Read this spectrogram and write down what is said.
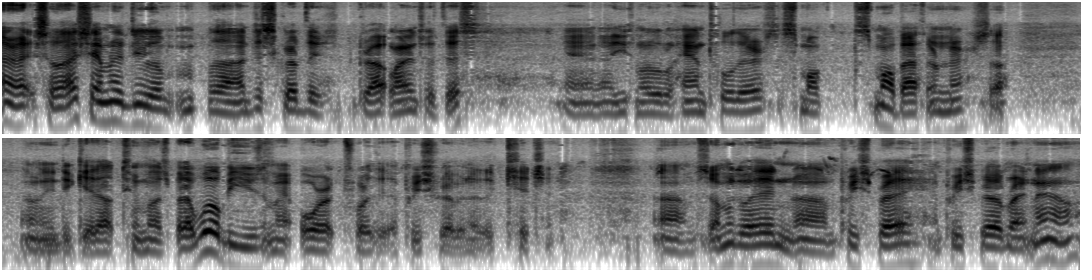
All right, so actually I'm going to do a, uh, just scrub the grout lines with this. And I use my little hand tool there. It's a small, small bathroom there, so I don't need to get out too much. But I will be using my Oreck for the pre-scrubbing of the kitchen. Um, so I'm going to go ahead and um, pre-spray and pre-scrub right now.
